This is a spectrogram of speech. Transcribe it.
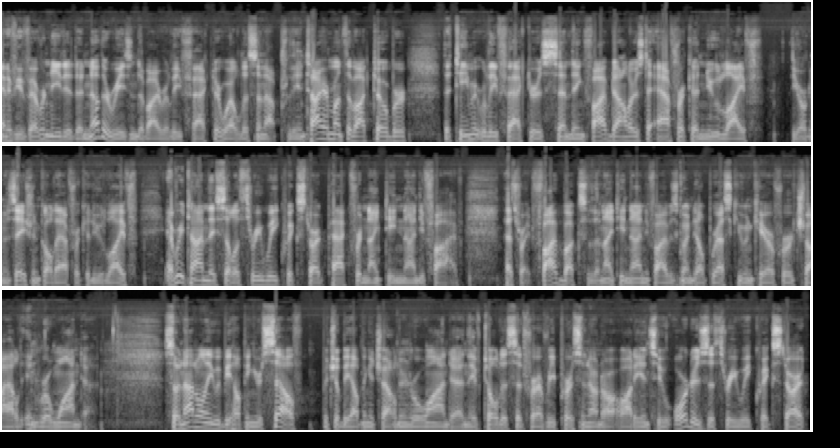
And if you've ever needed another reason to buy Relief Factor, well, listen up. For the entire month of October, the team at Relief Factor is sending $5 to Africa New Life the organization called Africa New Life, every time they sell a three-week quick start pack for 19.95. That's right, five bucks of the 19.95 is going to help rescue and care for a child in Rwanda. So not only would you be helping yourself, but you'll be helping a child in Rwanda. And they've told us that for every person in our audience who orders a three-week quick start,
